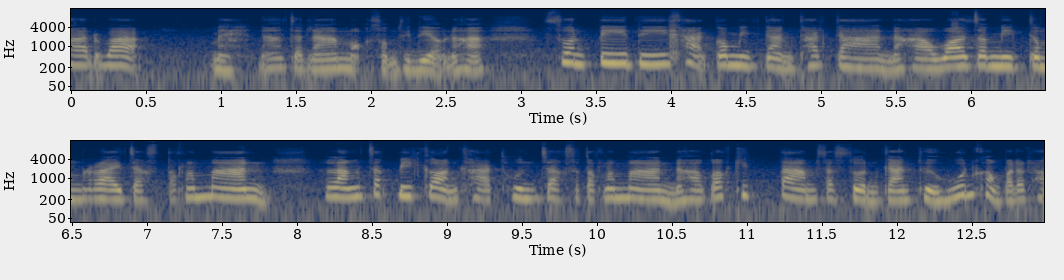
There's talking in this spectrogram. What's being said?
คาดว่าแหมน่าจะน่าเหมาะสมทีเดียวนะคะ ส่วนปีนี้ค่ะก็มีการคาดการณ์นะคะ ว่าจะมีกำไรจากสต็อกน้ำมัน หลังจากปีก่อนขาดทุนจากสต็อกน้ำมันนะคะ ก็คิดตามสัดส่วนการถือหุ้นของปตท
